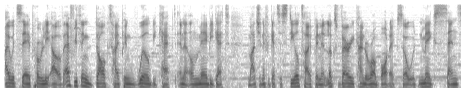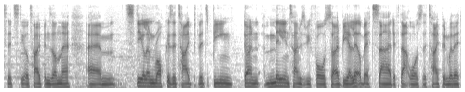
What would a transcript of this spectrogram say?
I would say probably out of everything, dark typing will be kept and it'll maybe get, imagine if it gets a steel typing, it looks very kind of robotic. So it makes sense that steel typing's on there. Um, steel and rock is a type that's been done a million times before, so I'd be a little bit sad if that was the typing with it.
